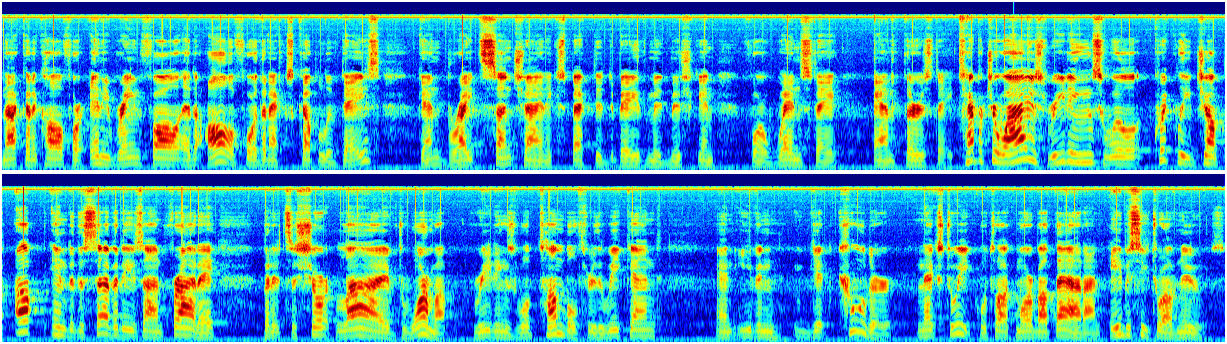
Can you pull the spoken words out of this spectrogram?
not going to call for any rainfall at all for the next couple of days. Again, bright sunshine expected to bathe mid-Michigan for Wednesday and Thursday. Temperature-wise, readings will quickly jump up into the 70s on Friday, but it's a short-lived warm-up. Readings will tumble through the weekend and even get cooler next week. We'll talk more about that on ABC 12 News.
